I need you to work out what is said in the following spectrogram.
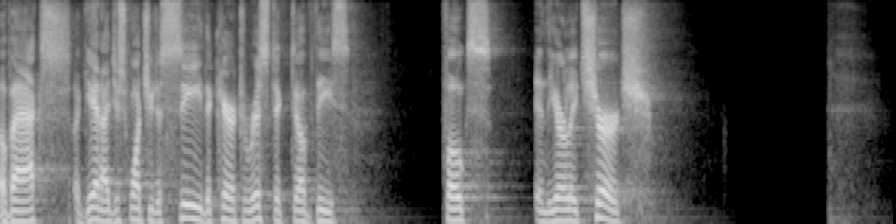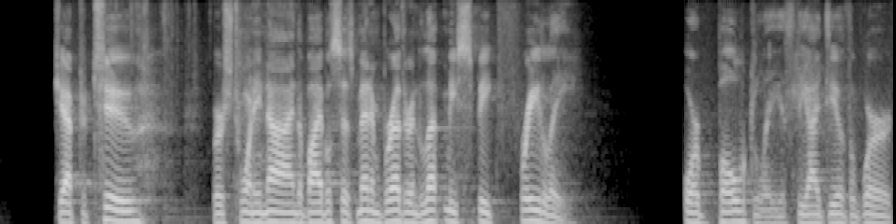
of Acts. Again, I just want you to see the characteristic of these folks in the early church. Chapter 2, verse 29, the Bible says, Men and brethren, let me speak freely or boldly, is the idea of the word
